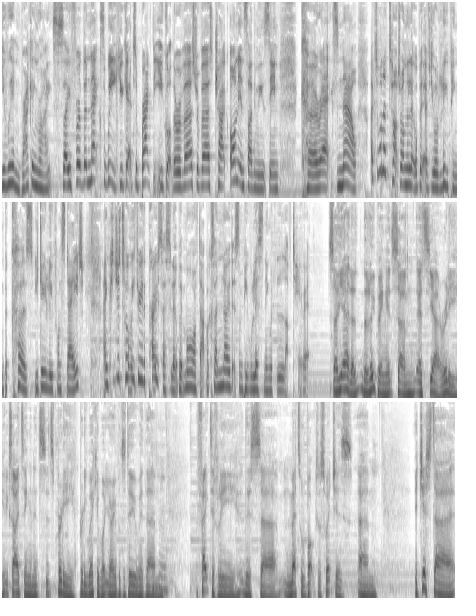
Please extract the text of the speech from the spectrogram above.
You win bragging rights. So for the next week, you get to brag that you got the reverse reverse track on Inside the Music Scene correct. Now, I just want to touch on a little bit of your looping because you do loop on stage. And can you just talk me through the process a little bit more of that? Because I know that some people listening would love to hear it. So yeah, the, the looping it's um it's yeah really exciting and it's it's pretty pretty wicked what you're able to do with um Mm-hmm. effectively this uh, metal box of switches. Um, it just uh,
